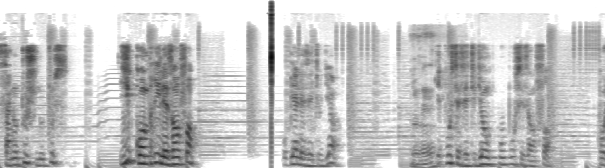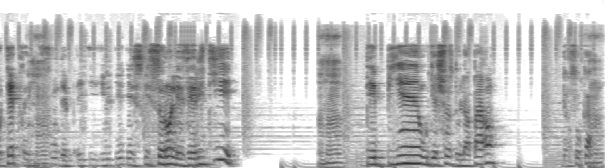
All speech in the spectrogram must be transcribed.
ça nous touche nous tous, y compris les enfants ou bien les étudiants. Et pour ces étudiants ou pour ces enfants, peut-être ils, Mhm. ils- ils- ils- seront les héritiers Mhm. des biens ou des choses de leurs parents. Dans ce cas. Mhm.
